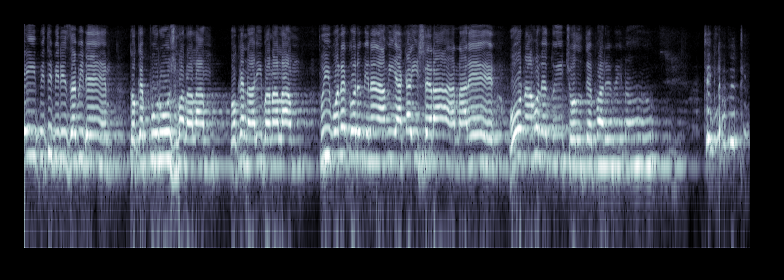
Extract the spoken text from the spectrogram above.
এই পৃথিবীর জমিনে তোকে পুরুষ বানালাম, তোকে নারী বানালাম। তুই মনে করবি না, আমি একাই সেরা? না রে, ও না হলে তুই চলতে পারবি না। ঠিক না ঠিক।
